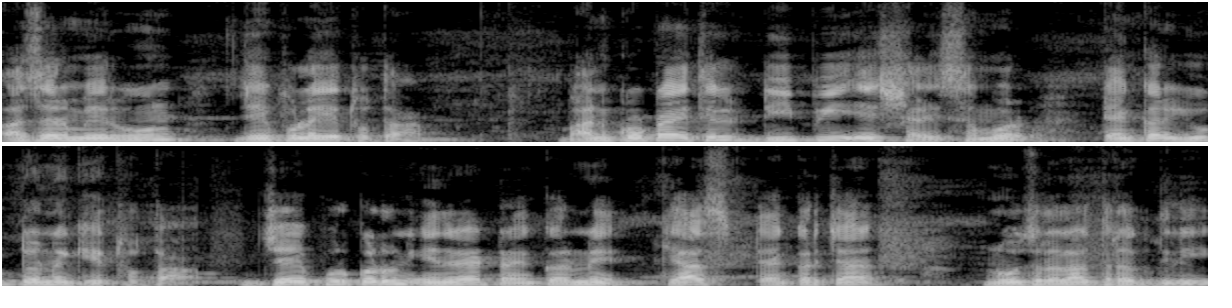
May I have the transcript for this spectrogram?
अजरमेरहून जयपूरला येत होता. भानक्रोटा येथील डी पी एस शाळेसमोर टँकर यू टर्न घेत होता. जयपूरकडून येणाऱ्या टँकरने गॅस टँकरच्या नोझलला धडक दिली.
